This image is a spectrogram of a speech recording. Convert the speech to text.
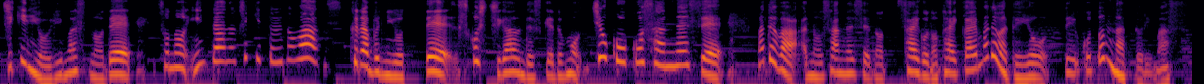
時期によりますのでその引退の時期というのはクラブによって少し違うんですけども一応高校3年生まではあの3年生の最後の大会までは出ようということになっております。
